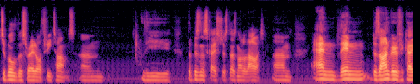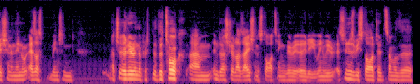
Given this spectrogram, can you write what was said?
to build this radar three times. Um, the the business case just does not allow it. Um, and then design verification, and then as I mentioned much earlier in the, the talk, um, industrialization starting very early. When we, as soon as we started, some of the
